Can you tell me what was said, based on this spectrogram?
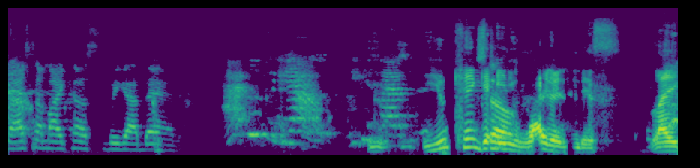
last time I cussed, we got banned. I'm losing out. You can have it. You can't get So- any whiter than this. Like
